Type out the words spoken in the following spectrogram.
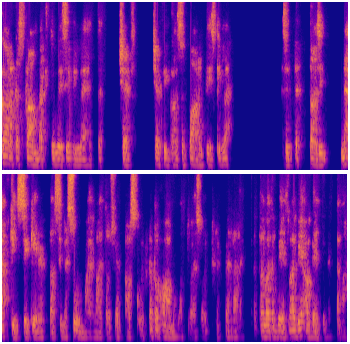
karkas comeback tuli silleen, että Jeff, Jeffin kanssa partiskillä sitten taisin Napkinsia kirjoittaa sinne summaan ja laitoin sen taskuun, että kato aamulla tulee soittele perään. Tai laitan vielä, laitan vielä agentille tämä.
